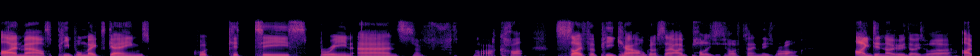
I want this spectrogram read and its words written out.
Ironmouse, People Makes Games, Quackity, Spreen, and oh, I can't Cypher PK. I'm gonna say, I apologize if I'm saying these wrong. I didn't know who those were. I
